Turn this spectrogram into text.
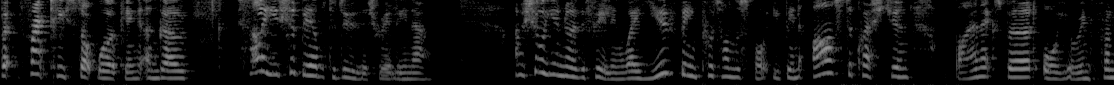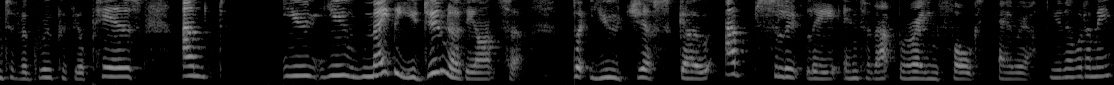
but frankly stop working and go, Sally, you should be able to do this really now. I'm sure you know the feeling where you've been put on the spot, you've been asked a question by an expert or you're in front of a group of your peers and you you maybe you do know the answer but you just go absolutely into that brain fog area. You know what I mean?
